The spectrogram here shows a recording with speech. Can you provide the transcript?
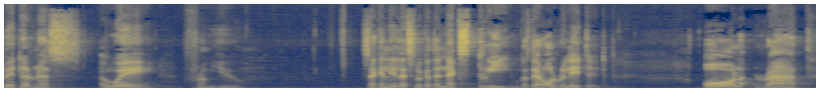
bitterness away from you. Secondly, let's look at the next three because they're all related. All wrath,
